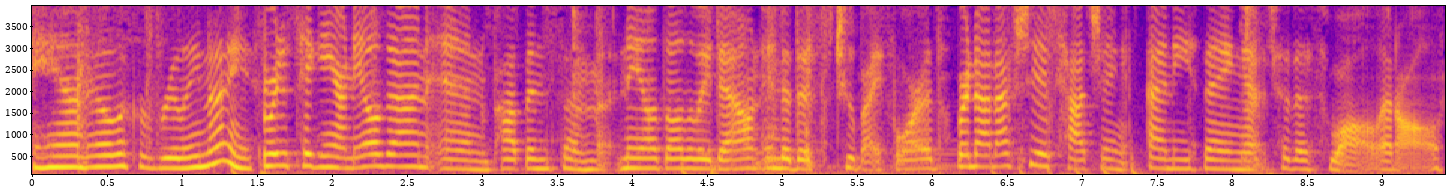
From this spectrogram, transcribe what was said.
and it'll look really nice. We're just taking our nail gun and popping some nails all the way down into this 2x4. We're not actually attaching anything to this wall at all.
